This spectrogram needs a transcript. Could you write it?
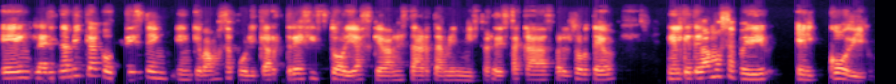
en la dinámica consiste en, que vamos a publicar tres historias que van a estar también en historias destacadas para el sorteo, en el que te vamos a pedir el código,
